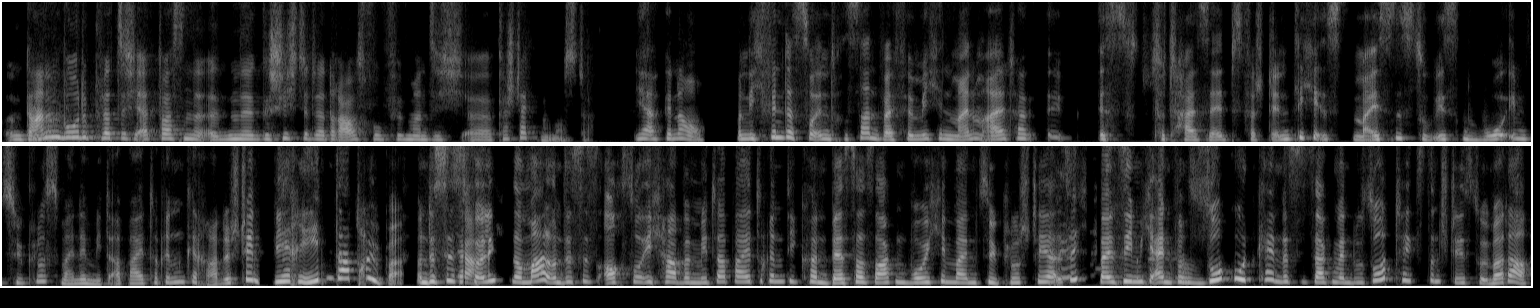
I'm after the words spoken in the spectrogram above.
und dann genau. wurde plötzlich etwas, eine, eine Geschichte daraus, wofür man sich äh, verstecken musste. Ja, genau. Und ich finde das so interessant, weil für mich in meinem Alltag äh, ist total selbstverständlich, ist meistens zu wissen, wo im Zyklus meine Mitarbeiterinnen gerade stehen. Wir reden darüber. Und das ist ja. völlig normal. Und das ist auch so, ich habe Mitarbeiterinnen, die können besser sagen, wo ich in meinem Zyklus stehe als ich, weil sie mich einfach so gut kennen, dass sie sagen, wenn du so tickst, dann stehst du immer da.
